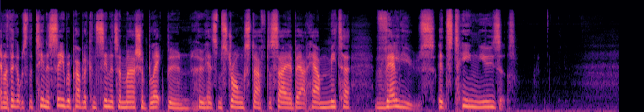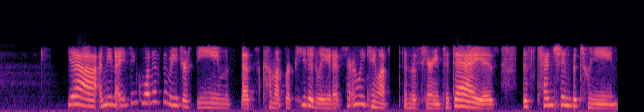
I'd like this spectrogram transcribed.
And I think it was the Tennessee Republican Senator Marsha Blackburn who had some strong stuff to say about how Meta values its teen users. Yeah, I mean, I think one of the major themes that's come up repeatedly, and it certainly came up in this hearing today, is this tension between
